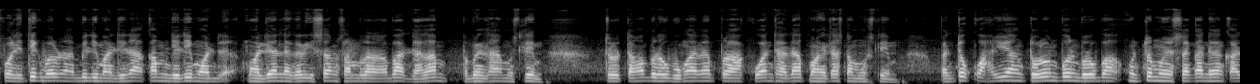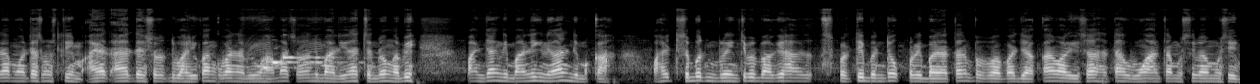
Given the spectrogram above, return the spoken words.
politik baru Nabi di Madinah akan menjadi model negara Islam selama berabad dalam pemerintahan Muslim, terutama berhubungan dengan perlakuan terhadap komunitas non-Muslim. Bentuk wahyu yang turun pun berubah untuk menyesuaikan dengan keadaan komunitas Muslim. Ayat-ayat dan surat diwahyukan kepada Nabi Muhammad SAW di Madinah cenderung lebih panjang dibanding dengan di Mekah. Wahyu tersebut memperinci berbagai hal seperti bentuk peribadatan, perpajakan, warisan, serta hubungan antar Muslim dan Muslim.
